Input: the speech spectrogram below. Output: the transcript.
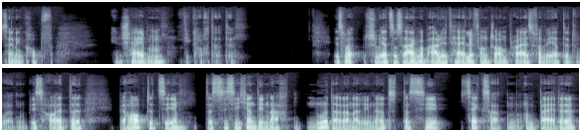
seinen Kopf in Scheiben gekocht hatte. Es war schwer zu sagen, ob alle Teile von John Price verwertet wurden. Bis heute behauptet sie, dass sie sich an die Nacht nur daran erinnert, dass sie Sex hatten und beide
